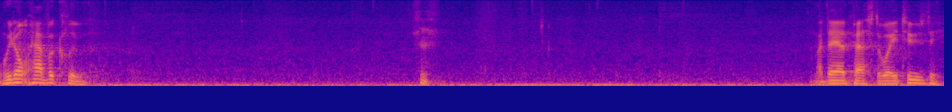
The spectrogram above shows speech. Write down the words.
We don't have a clue. Hmm. My dad passed away Tuesday.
